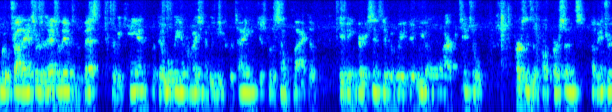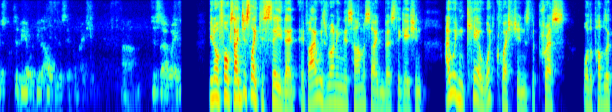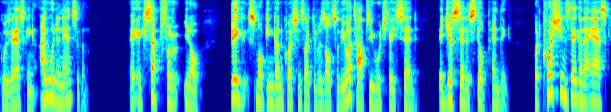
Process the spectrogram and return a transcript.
We will try to answer, answer them to the best that we can, but there will be information that we need to retain just for the simple fact of it being very sensitive and we, and we don't want our potential persons of- or persons of interest to be able to get a hold of this information. Um, Just that way, You know, folks, I'd just like to say that if I was running this homicide investigation, I wouldn't care what questions the press or the public was asking. I wouldn't answer them, except for, you know, big smoking gun questions like the results of the autopsy, which they said, they just said is still pending. But questions they're going to ask,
